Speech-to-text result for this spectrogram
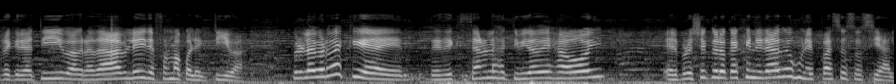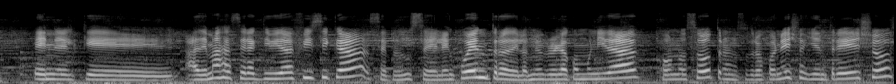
recreativa, agradable y de forma colectiva. Pero la verdad es que eh, desde que iniciaron las actividades a hoy, el proyecto lo que ha generado es un espacio social en el que además de hacer actividad física se produce el encuentro de los miembros de la comunidad con nosotros, nosotros con ellos y entre ellos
